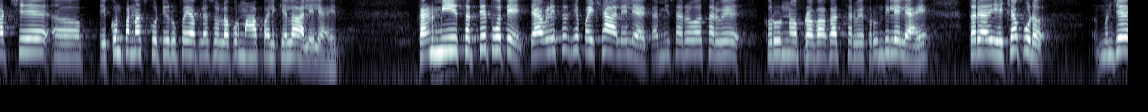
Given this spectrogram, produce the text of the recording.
आठशे अ, एकोणपन्नास कोटी रुपये आपल्या सोलापूर महापालिकेला आलेले आहेत. कारण मी सत्तेत होते त्यावेळेसच हे पैसे आलेले आहेत. आम्ही सर्व सर्वे करून प्रभागात सर्वे करून दिलेले आहे. तर ह्याच्या पुढं म्हणजे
